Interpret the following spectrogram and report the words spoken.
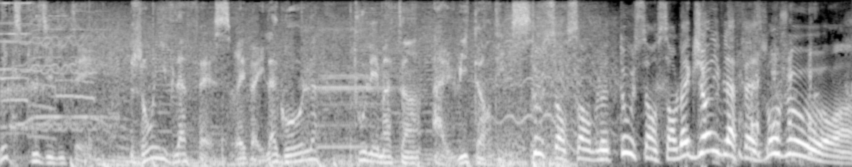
en exclusivité. Jean-Yves Lafesse réveille la Gaule tous les matins à 8h10. Tous ensemble, tous ensemble, avec Jean-Yves Lafesse, bonjour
